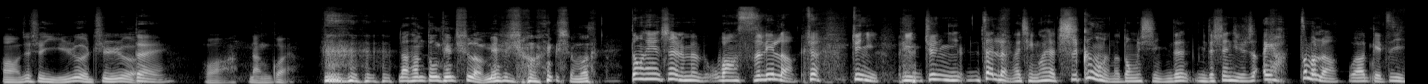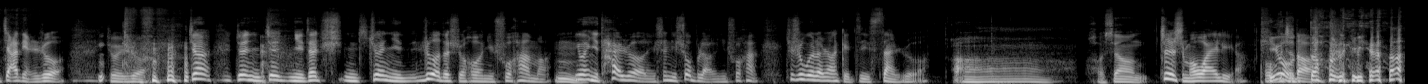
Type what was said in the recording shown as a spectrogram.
啊，就是以热制热。对，哇，难怪。那他们冬天吃冷面是什么 什么？冬天吃冷面往死里冷，就就你你就你在冷的情况下吃更冷的东西，你的你的身体就是哎呀这么冷，我要给自己加点热，就会热。就就你就你在吃你就你热的时候你出汗嘛，嗯，因为你太热了，你身体受不了了，你出汗就是为了让给自己散热啊。好像这是什么歪理啊？挺有道理啊。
